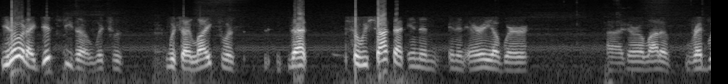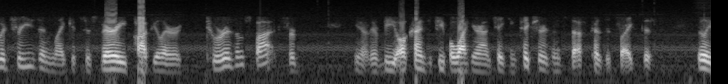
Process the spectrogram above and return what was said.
You know what I did see though, which was which I liked was that. So we shot that in an in an area where uh, there are a lot of redwood trees and like it's this very popular tourism spot for you know there'd be all kinds of people walking around taking pictures and stuff because it's like this really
